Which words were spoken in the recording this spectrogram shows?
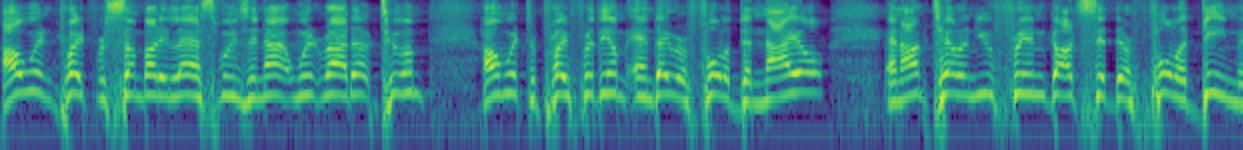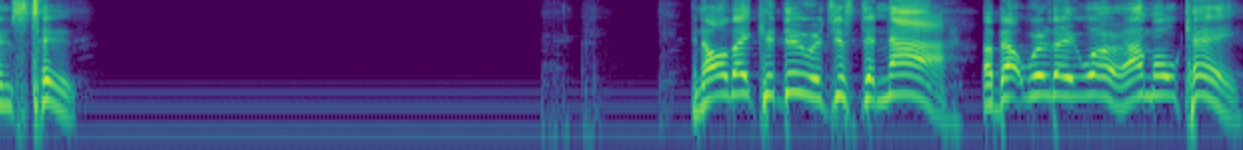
I went and prayed for somebody last Wednesday night, went right up to them. I went to pray for them, and they were full of denial. And I'm telling you, friend, God said they're full of demons too. And all they could do is just deny about where they were. I'm okay.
